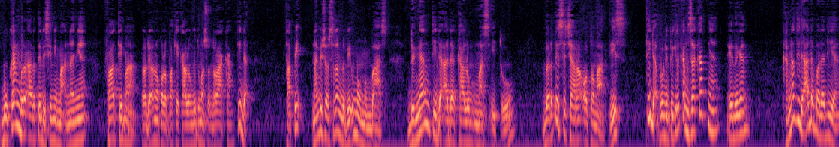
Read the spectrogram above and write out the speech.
Bukan berarti di sini maknanya Fatimah radhiyallahu kalau pakai kalung itu masuk neraka, tidak. Tapi Nabi SAW lebih umum membahas dengan tidak ada kalung emas itu, berarti secara otomatis tidak perlu dipikirkan zakatnya, gitu kan? Karena tidak ada pada dia.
